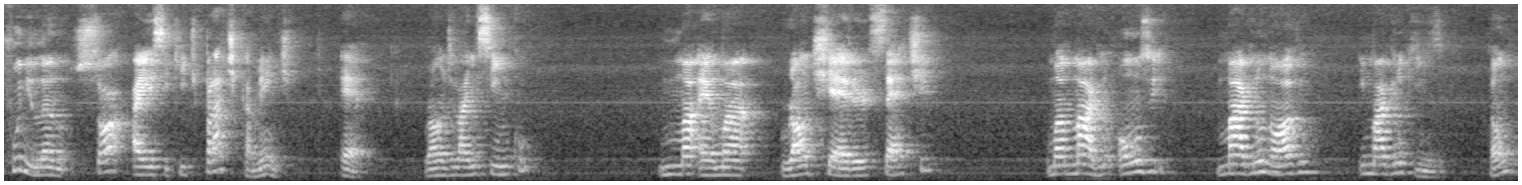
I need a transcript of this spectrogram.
funilando só a esse kit praticamente, é Roundline 5, uma, é uma Round Shatter 7, uma Magno 11, Magno 9 e Magno 15. Então,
